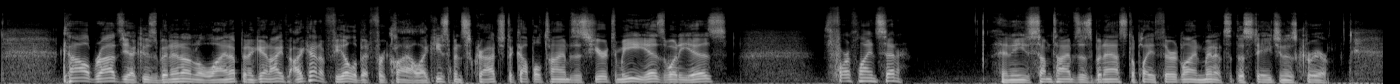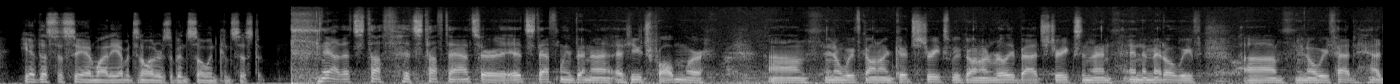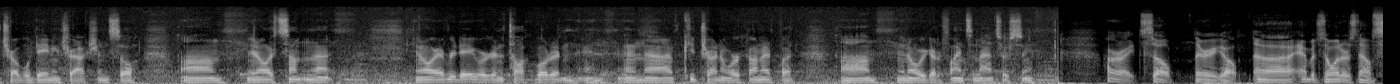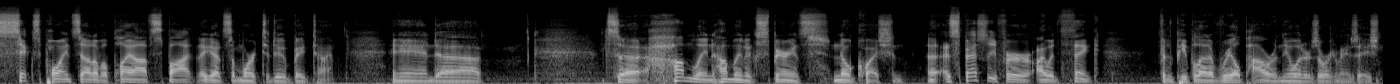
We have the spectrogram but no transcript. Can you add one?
Kyle Brodziak, who's been in on the lineup, and again, I, I kind of feel a bit for Kyle. Like he's been scratched a couple times this year. To me, he is what he is. He's fourth line center and he sometimes has been asked to play third line minutes at this stage in his career. He had this to say on why the Edmonton Oilers have been so inconsistent. Yeah, that's tough. It's tough to answer. It's definitely been a, a huge problem where, um, you know, we've gone on good streaks, we've gone on really bad streaks, and then in the middle we've, um, you know, we've had had trouble gaining traction. So, um, you know, it's something that you know, every day we're going to talk about it and, and, and uh, keep trying to work on it. But, um, you know, we got to find some answers soon. All right, so there you go. Uh, Edmonton Oilers now six points out of a playoff spot. They got some work to do, big time, and uh, it's a humbling, humbling experience, no question. Uh, especially for, I would think, for the people that have real power in the Oilers organization.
